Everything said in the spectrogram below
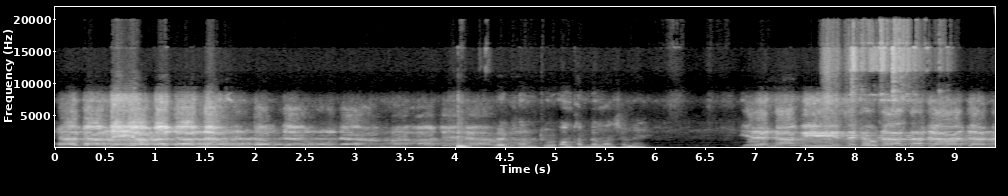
Welcome to Angkor Dhammasana. ယရနာဂေသတုဒ္ဓသတ္တာဒါန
